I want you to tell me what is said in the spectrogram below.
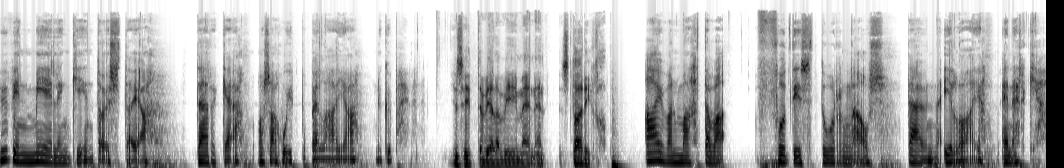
Hyvin mielenkiintoista ja tärkeä osa huippupelaajaa nykypäivänä. Ja sitten vielä viimeinen Study Cup. Aivan mahtava futisturnaus täynnä iloa ja energiaa.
